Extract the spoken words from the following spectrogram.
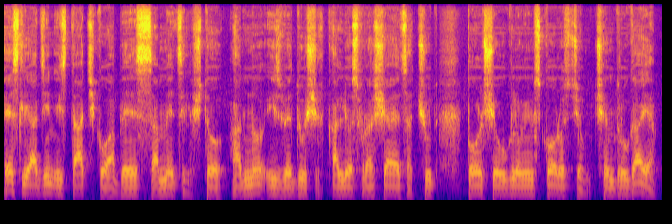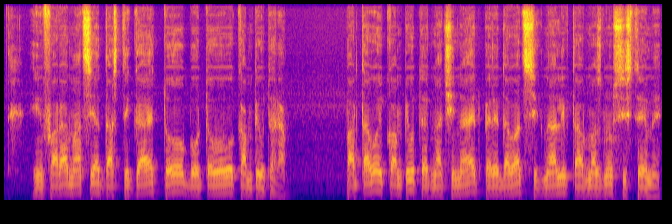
Если один из датчиков АБС заметил, что одно из ведущих колес вращается чуть больше угловым скоростью, чем другая, информация достигает до бортового компьютера. Бортовой компьютер начинает передавать сигналы в тормозной системе,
